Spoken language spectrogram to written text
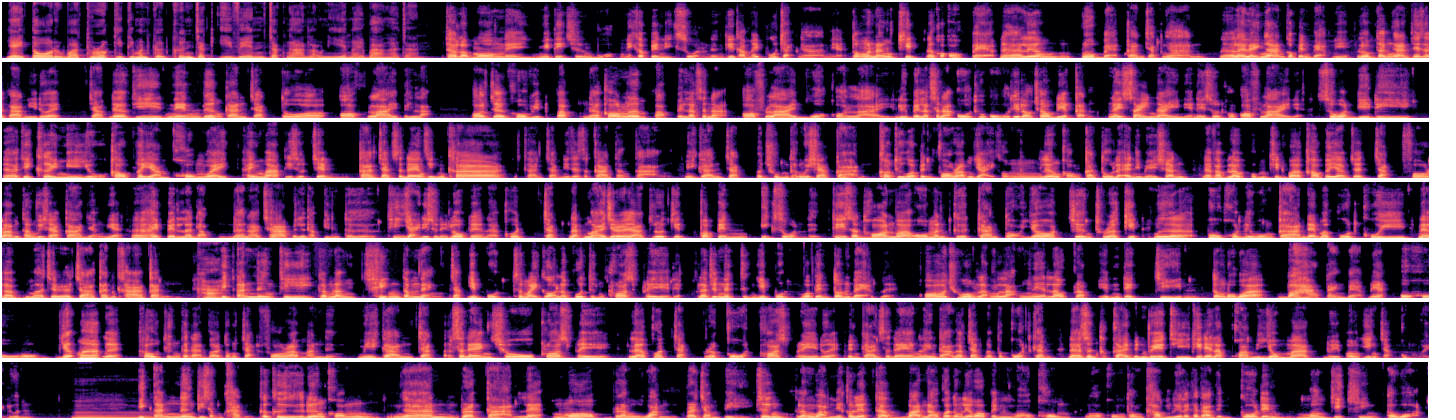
ใหญ่โตหรือว่าธุรกิจที่มันเกิดขึ้นจากอีเวนต์จากงานเหล่านี้ยังไงบ้างอาจารย์ ถ้าเรามองในมิติเชิงบวก นี่ก็เป็นอีกส่วนหนึ่งที่ทำให้ผู้จัดงานเนี่ยต้องมานั่งคิดแล้วก็ออกแบบนะเรื่องรูปแบบการจัดงานหลายๆงานก็เป็นแบบนี้ รวมทั้งงานเทศกาลนี้ด้วย จากเดิมที่เน้นเรื่องการจัดตัวออฟไลน์เป็นหลักพอเจอโควิดปั๊บนะเขาเริ่มปรับเป็นลักษณะออฟไลน์บวกออนไลน์ หรือเป็นลักษณะ O2O ที่เราชอบเรียกกัน ในไส้ในเนี่ยในส่วนของออฟไลน์เนี่ยส่วนดีๆนะที่เคยมีอยู่เขาพยายามคงไว้ให้มากที่สุดเช่น การจัดแสดงสินค้า การจัดนิทรรศการต่างๆ มีการจัดประชุมทางวิชาการ เขาถือว่าเป็น forum ใหญ่ของเรื่องของการ์ตูนและแอนิเมชันนะครับแล้วผมคิดว่าเขาพยายามจะจัด forum ทางวิชาการอย่างนี้ให้เป็นระดับนานาชาติเป็นระดับอินเตอร์ ที่ใหญ่ที่สุดในโลกในอนาคตจัดนัดหมายเจรจาธุรกิจก็เป็นอีกส่วนหนึ่งที่สะท้อนว่าโอ้มันเกิดการต่อยอดเชิงธุรกิจ เมื่อผู้คนในวงการได้มาพูดคุยนะครับมาเจรจาการค้ากัน อีกอันหนึ่งที่กำลังชิงตำแหน่งจากญี่ปุ่น สมัยก่อนเราพูดถึง cosplay เนี่ยเราจะนึกถึงญี่ปุ่นว่าเป็นต้นแบบเลย พอช่วงหลังๆเนี่ยเรากลับเห็นเด็กจีน ต้องบอกว่าบ้าแต่งแบบเนี้ยโอ้โห เยอะมากเลย เขาถึงขนาดว่าต้องจัด forum อันหนึ่ง มีการจัดแสดงโชว์คลอสเพลย์แล้วก็จัดประกวดคลอสเพลย์ด้วย เป็นการแสดงอะไรต่างๆแล้วจัดมาประกวดกันนะซึ่งก็กลายเป็นเวทีที่ได้รับความนิยมมาก โดยเฉพาะยิ่งจากกลุ่มวัยรุ่น อีกอันหนึ่งที่สำคัญก็คือเรื่องของงานประกาศและมอบรางวัลประจำปี ซึ่งรางวัลเนี่ยเขาเรียกถ้าบ้านเราก็ต้องเรียกว่าเป็นหงอคงหงอคงทองคำหรืออะไรก็ตามเป็น Golden Monkey King Award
